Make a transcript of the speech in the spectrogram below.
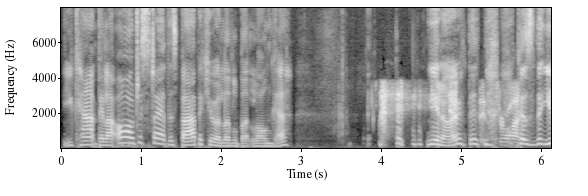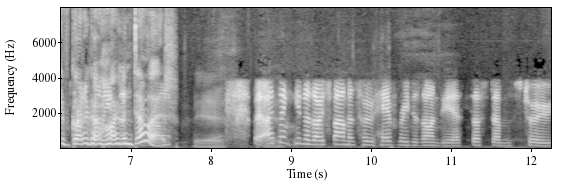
you can't be like, oh, I'll just stay at this barbecue a little bit longer. You know, Yeah, that's right. because you've got to go home and do it. Yeah. But I think you know those farmers who have redesigned their systems to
